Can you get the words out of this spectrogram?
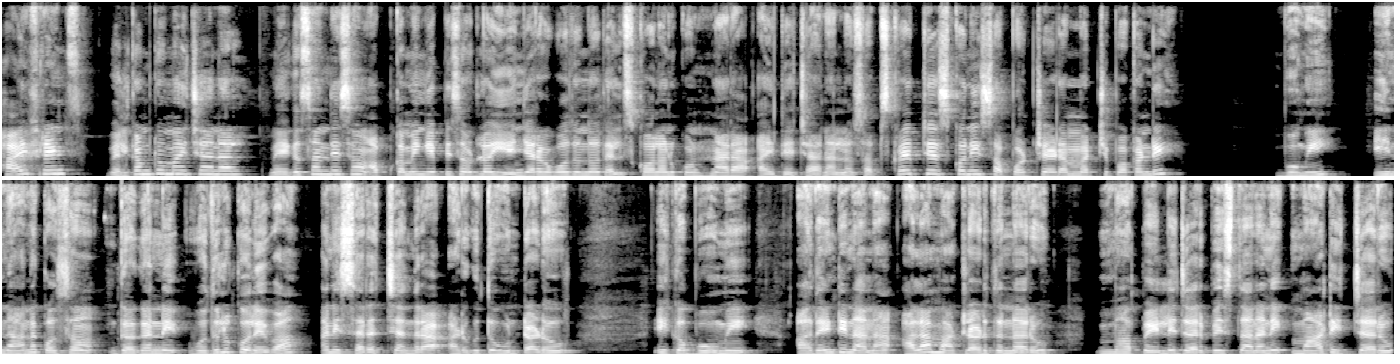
Hi friends welcome to my channel. Megha Sandesam upcoming ఎపిసోడ్లో ఏం జరగబోతుందో తెలుసుకోవాలనుకుంటున్నారా? అయితే ఛానల్ను సబ్స్క్రైబ్ చేసుకొని సపోర్ట్ చేయడం మర్చిపోకండి. భూమి ఈ నాన్న కోసం గగన్ని వదులుకోలేవా అని శరత్ చంద్ర అడుగుతూ ఉంటాడు. ఇక భూమి అదేంటి నాన్న అలా మాట్లాడుతున్నారు? మా పెళ్ళి జరిపిస్తానని మాట ఇచ్చారు.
